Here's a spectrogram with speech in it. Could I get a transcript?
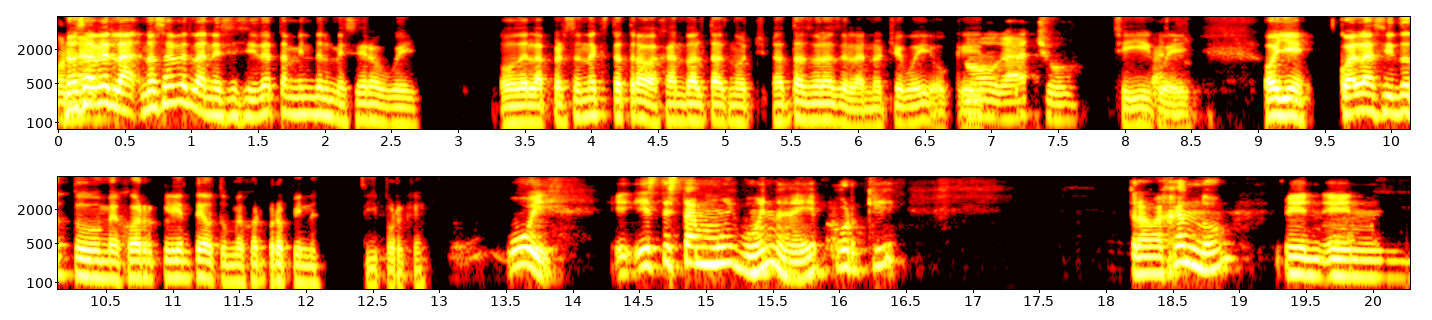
No la- sabes, la, no sabes la necesidad también del mesero, güey. O de la persona que está trabajando altas, noche, altas horas de la noche, güey. O que... No, gacho. sí, gacho. güey. Oye, ¿cuál ha sido tu mejor cliente o tu mejor propina? ¿Y por qué? Uy, e- esta está muy buena, ¿eh? Porque trabajando en, en-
